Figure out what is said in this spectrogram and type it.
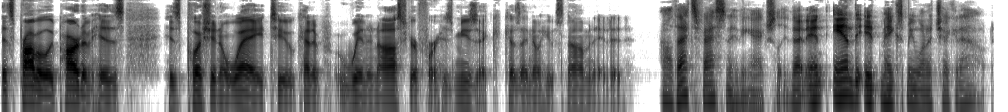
it's probably part of his his push in a way to kind of win an Oscar for his music because I know he was nominated. Oh, that's fascinating, actually. That and and it makes me want to check it out.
